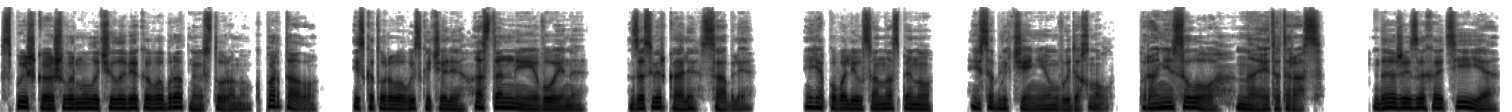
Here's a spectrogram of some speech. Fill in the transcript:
Вспышка швырнула человека в обратную сторону, к порталу, из которого выскочили остальные воины. Засверкали сабли. Я повалился на спину и с облегчением выдохнул. Пронесло на этот раз. Даже захоти я,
